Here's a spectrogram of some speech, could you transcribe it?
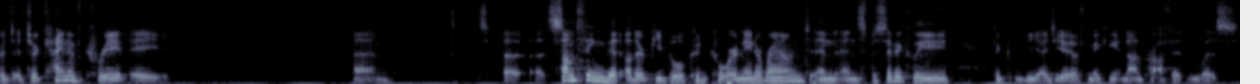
or to, to kind of create a um, uh, uh, something that other people could coordinate around and and specifically the, the idea of making it nonprofit was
